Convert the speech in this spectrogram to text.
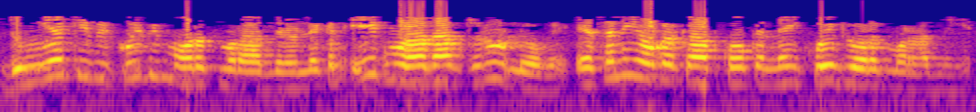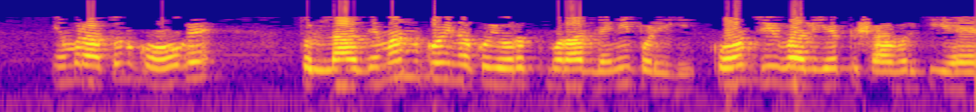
دنیا کی بھی کوئی بھی عورت مراد لے لیکن ایک مراد آپ ضرور لو گے ایسا نہیں ہوگا کہ آپ کہو کہ نہیں، کوئی بھی عورت مراد نہیں ہے۔ امراتن کہو گے تو لازمن کوئی نہ کوئی عورت مراد لینی پڑے گی۔ کون سی والی ہے؟ پشاور کی ہے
